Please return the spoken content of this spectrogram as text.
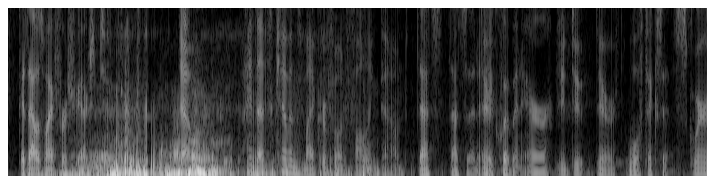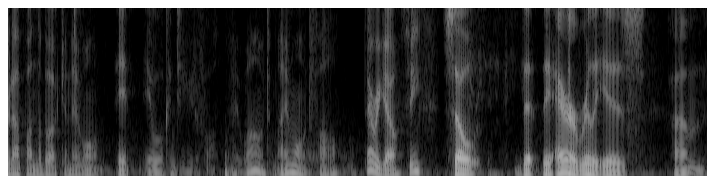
because that was my first reaction too. That, hey, that's Kevin's microphone falling down. That's that's an There. equipment error. You do there. We'll fix it. Square it up on the book, and it won't. It it will continue to fall. It won't. Mine won't fall. There we go. See. So the the error really is um,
